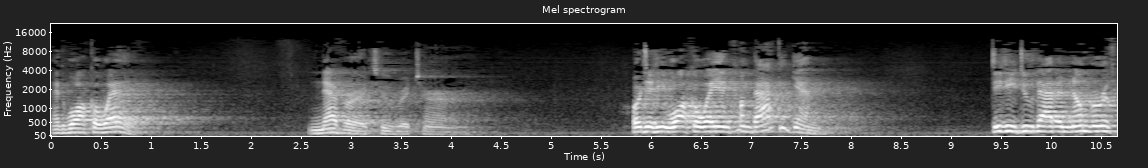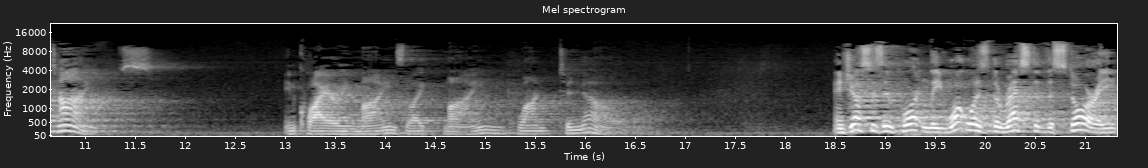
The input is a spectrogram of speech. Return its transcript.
and walk away, never to return? Or did he walk away and come back again? Did he do that a number of times? Inquiring minds like mine want to know. And just as importantly, what was the rest of the story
